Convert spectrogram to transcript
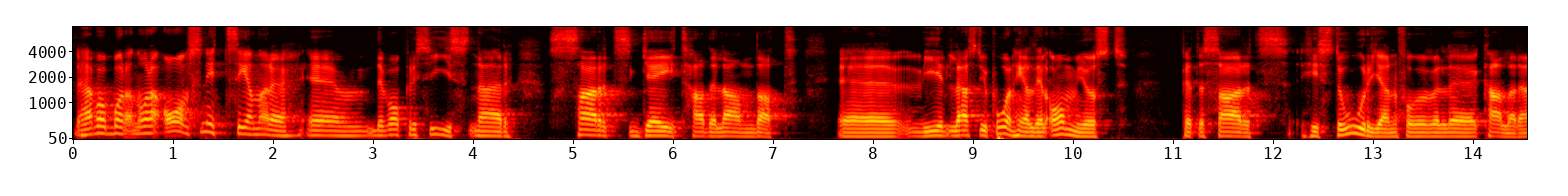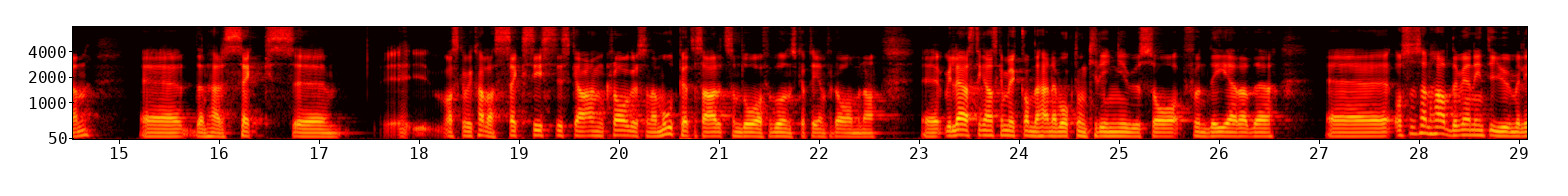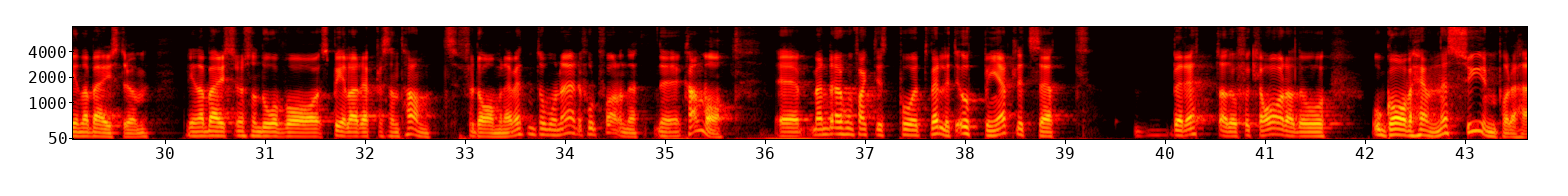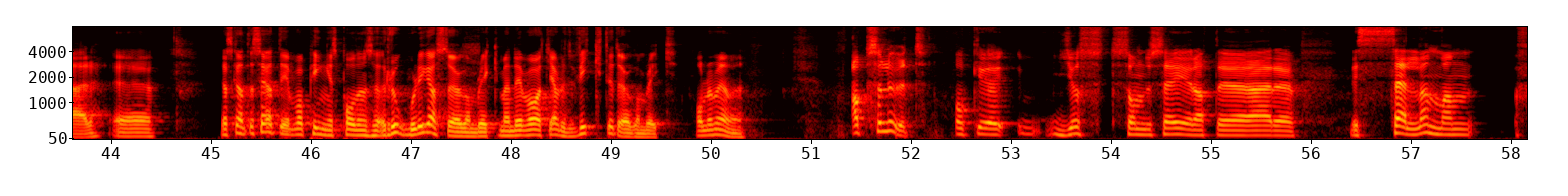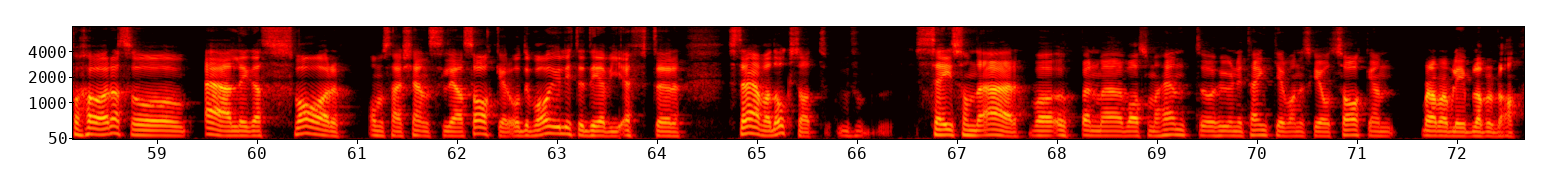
Det här var bara några avsnitt senare. Eh, det var precis när Sarts Gate hade landat. Eh, vi läste ju på en hel del om just Peter Sarts historien får vi väl eh, kalla den. Eh, den här sex, eh, eh, vad ska vi kalla sexistiska anklagelserna mot Peter Sart som då var förbundskapten för damerna. Eh, vi läste ganska mycket om det här när vi åkte omkring i USA, funderade. Eh, och så sen hade vi en intervju med Lena Bergström. Lena Bergström som då var spelarrepresentant för damerna. Jag vet inte om hon är det fortfarande. Det kan vara. Eh, men där hon faktiskt på ett väldigt öppenhjärtligt sätt berättade och förklarade och, och gav hennes syn på det här. Jag ska inte säga att det var Pingispoddens roligaste ögonblick, men det var ett jävligt viktigt ögonblick. Håller du med mig? Absolut. Och eh, just som du säger att det är, eh, det är sällan man får höra så ärliga svar om så här känsliga saker. Och det var ju lite det vi eftersträvade också. Att säg som det är. Var öppen med vad som har hänt och hur ni tänker, vad ni ska göra åt saken. Bla bla bla bla bla bla.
